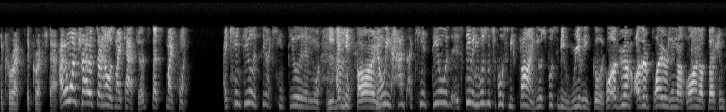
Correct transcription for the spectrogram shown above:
The correct the correct stat. I don't want Travis d'Arnaud as my catcher. That's that's my point. I can't deal with it, Steven. I can't deal with it anymore. He's I can't. fine. No, he has. I can't deal with it. Steven, he wasn't supposed to be fine. He was supposed to be really good. well, if you have other players in that lineup that can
